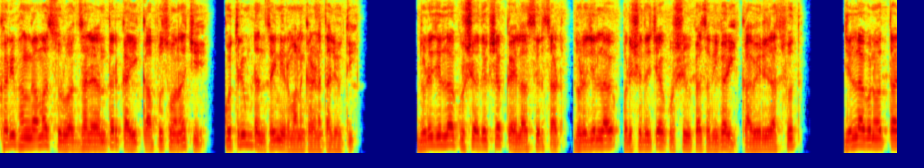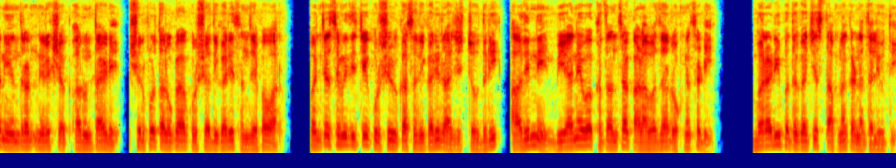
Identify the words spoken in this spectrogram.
खरीप हंगामात सुरुवात झाल्यानंतर काही कापूस वनाची कृत्रिम टंचाई निर्माण करण्यात आली होती. धुळे जिल्हा कृषी अधीक्षक कैलास सिरसाट धुळे जिल्हा परिषदेच्या कृषी विकास अधिकारी कावेरी राजपूत जिल्हा गुणवत्ता नियंत्रण निरीक्षक अरुण तायडे शिरपूर तालुका कृषी अधिकारी संजय पवार पंचायत समितीचे कृषी विकास अधिकारी राजेश चौधरी आदींनी बियाणे व खतांचा काळाबाजार रोखण्यासाठी भरारी पथकाची स्थापना करण्यात आली होती.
